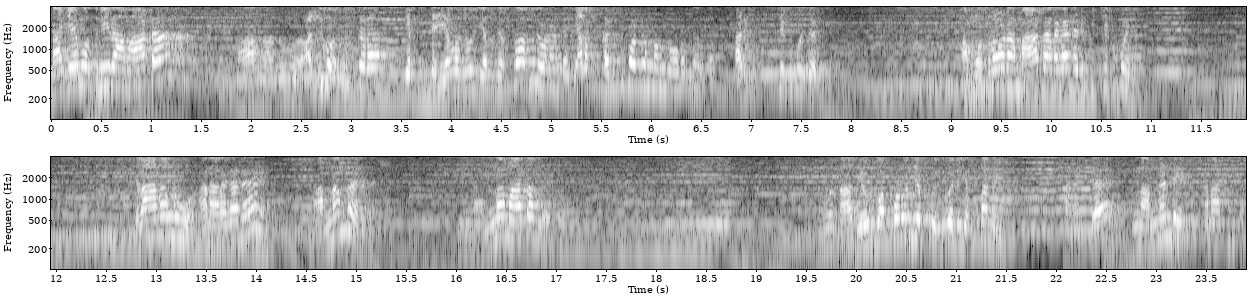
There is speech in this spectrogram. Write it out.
నాకేమొద్దు నేను ఆ మాట? నన్ను అదిగో చూస్తారా? ఎలా ఎలా విశ్వాసం చూడండి. ఎలా కట్టుబట్టున్నాను చూడండి ఎలా. ఆడికి ఆ ముసలాడు ఆ మాట అనగానే అడిగి పిచ్చెక్కిపోయింది ఇలా అన్నావు నువ్వు? అని అనగానే అన్నంది నేను అన్న మాట అంది నువ్వు నా దేవుడు గొప్పడు అని చెప్పు. ఇదిగో నీకు ఇస్తాను నేను. అని అంటే నేను అన్నండి అని అంటుంటా.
